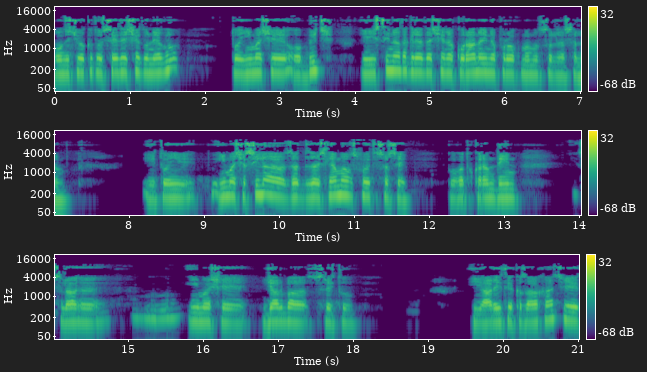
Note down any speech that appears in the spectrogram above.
Онзи човек, като седеше до него, той имаше обич и истина да гледаше на Корана и на пророк Мухаммад саллаллаху И той имаше сила за, за исляма в своето сърце. Когато Карамдин е, имаше жалба срещу и арите казаха, че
